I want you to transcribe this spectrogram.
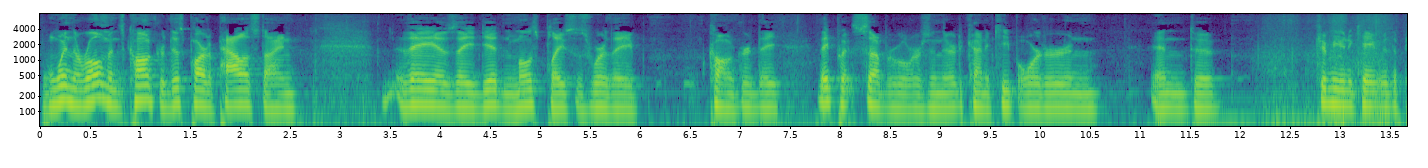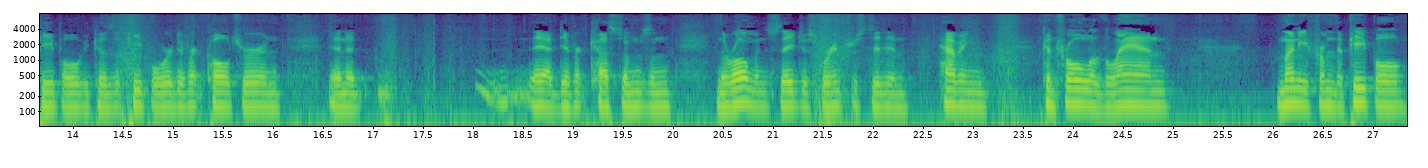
when the Romans conquered this part of Palestine, they, as they did in most places where they conquered, they they put sub rulers in there to kind of keep order and and to communicate with the people because the people were different culture and and it, they had different customs and, and the Romans they just were interested in having control of the land, money from the people,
